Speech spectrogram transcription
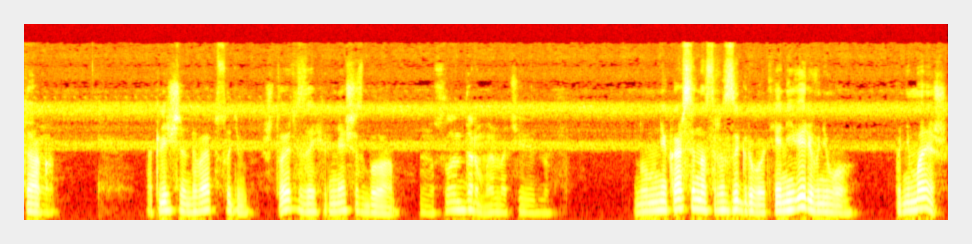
Так, Всё. отлично, давай обсудим, что это за херня сейчас была. Ну, Слендермен, очевидно. Ну, мне кажется, нас разыгрывают. Я не верю в него. Понимаешь?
